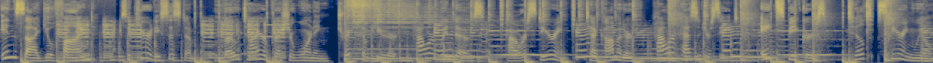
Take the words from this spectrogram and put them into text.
Inside you'll find security system, low tire pressure warning, trip computer, power windows, power steering, tachometer, power passenger seat, eight speakers, tilt steering wheel.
